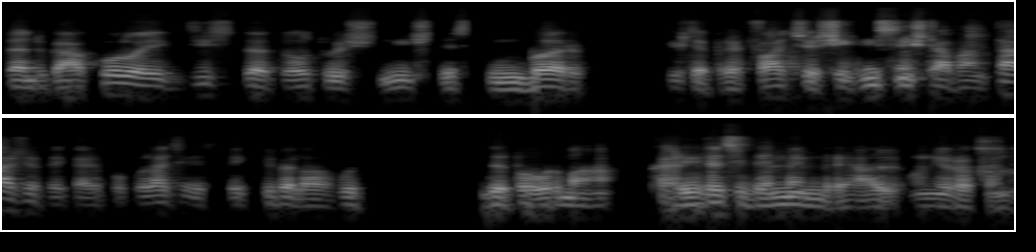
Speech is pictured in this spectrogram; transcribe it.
pentru că acolo există totuși niște schimbări, niște prefaceri și există niște avantaje pe care populațiile respective le-au avut de pe urma calității de membre al Uniunii Europene.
